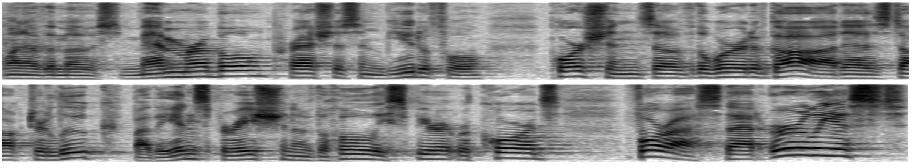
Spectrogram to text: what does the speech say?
one of the most memorable, precious, and beautiful portions of the Word of God, as Dr. Luke, by the inspiration of the Holy Spirit, records for us that earliest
